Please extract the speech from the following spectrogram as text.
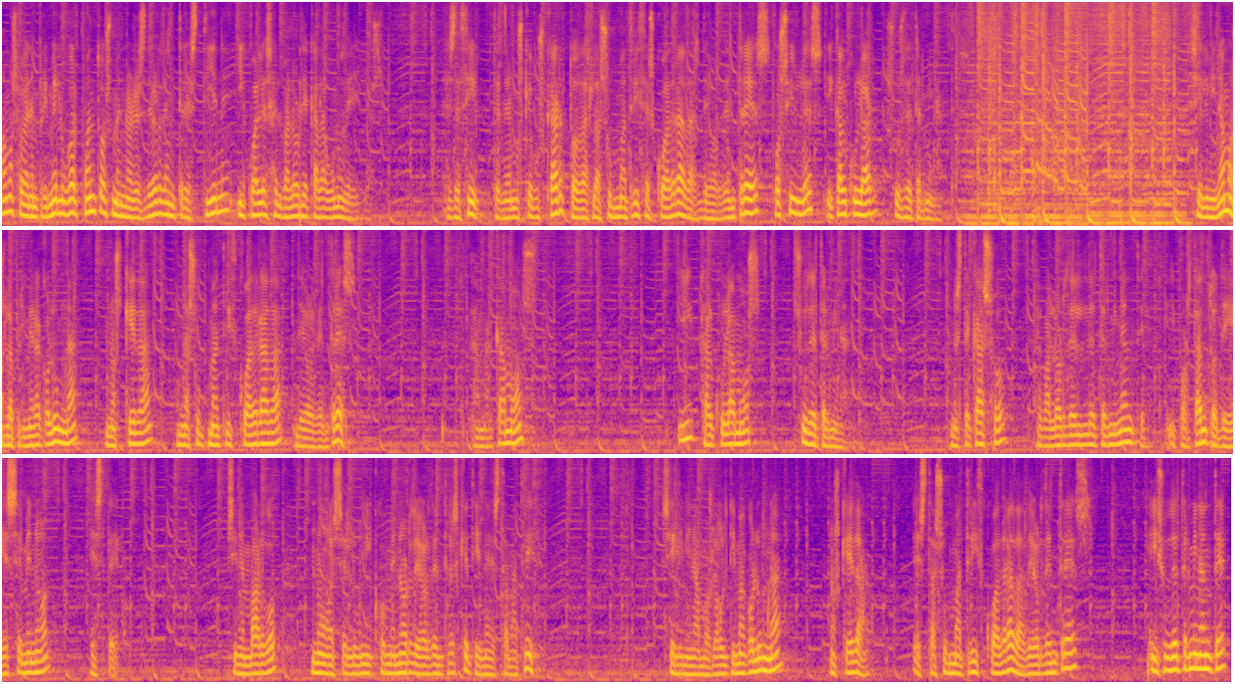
Vamos a ver en primer lugar cuántos menores de orden 3 tiene y cuál es el valor de cada uno de ellos. Es decir, tendremos que buscar todas las submatrices cuadradas de orden 3 posibles y calcular sus determinantes. Si eliminamos la primera columna, nos queda una submatriz cuadrada de orden 3. La marcamos y calculamos su determinante. En este caso, el valor del determinante y por tanto de ese menor es 0. Sin embargo, no es el único menor de orden 3 que tiene esta matriz. Si eliminamos la última columna, nos queda esta submatriz cuadrada de orden 3 y su determinante,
